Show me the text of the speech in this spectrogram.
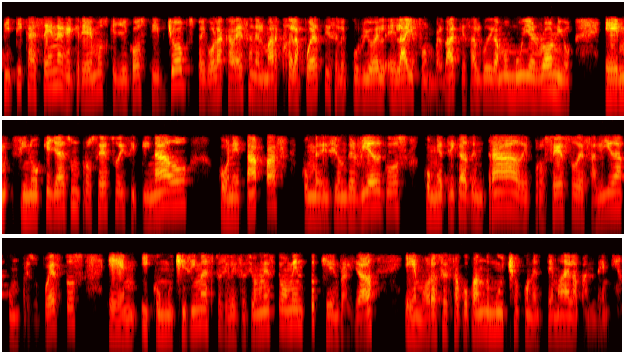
típica escena que creemos que llegó Steve Jobs, pegó la cabeza en el marco de la puerta y se le ocurrió el, iPhone, ¿verdad? Que es algo, digamos, muy erróneo, em, sino que ya es un proceso disciplinado, con etapas, con medición de riesgos, con métricas de entrada, de proceso, de salida, con presupuestos em, y con muchísima especialización en este momento que en realidad em, ahora se está ocupando mucho con el tema de la pandemia.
